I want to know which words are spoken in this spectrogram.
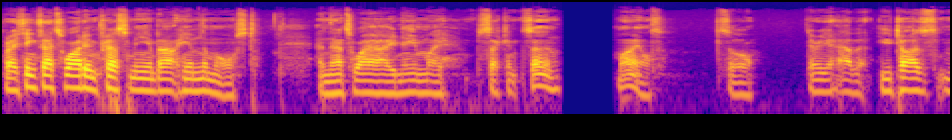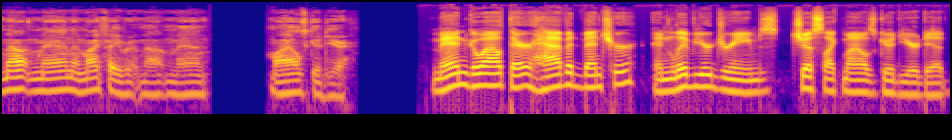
But I think that's what impressed me about him the most. And that's why I named my second son Miles. So there you have it. Utah's mountain man and my favorite mountain man, Miles Goodyear. Men, go out there, have adventure, and live your dreams just like Miles Goodyear did.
